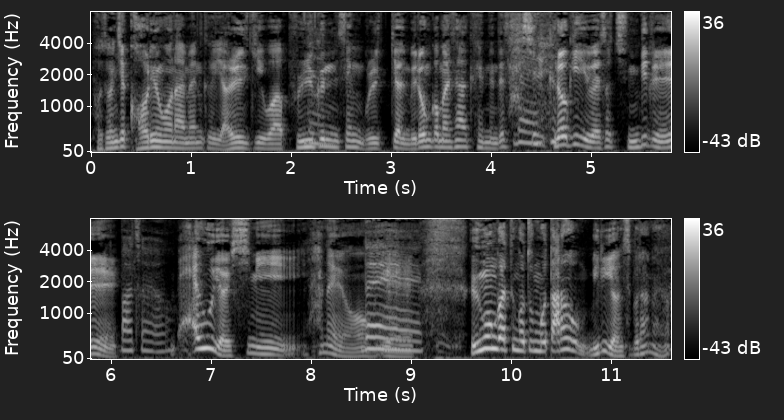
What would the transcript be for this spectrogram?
보통 이제 거리응원하면 그 열기와 붉은색 네. 물결 뭐 이런 것만 생각했는데 사실 네. 그러기 위해서 준비를 맞아요. 매우 열심히 하네요. 네. 예. 응원 같은 것도 뭐 따로 미리 연습을 하나요?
